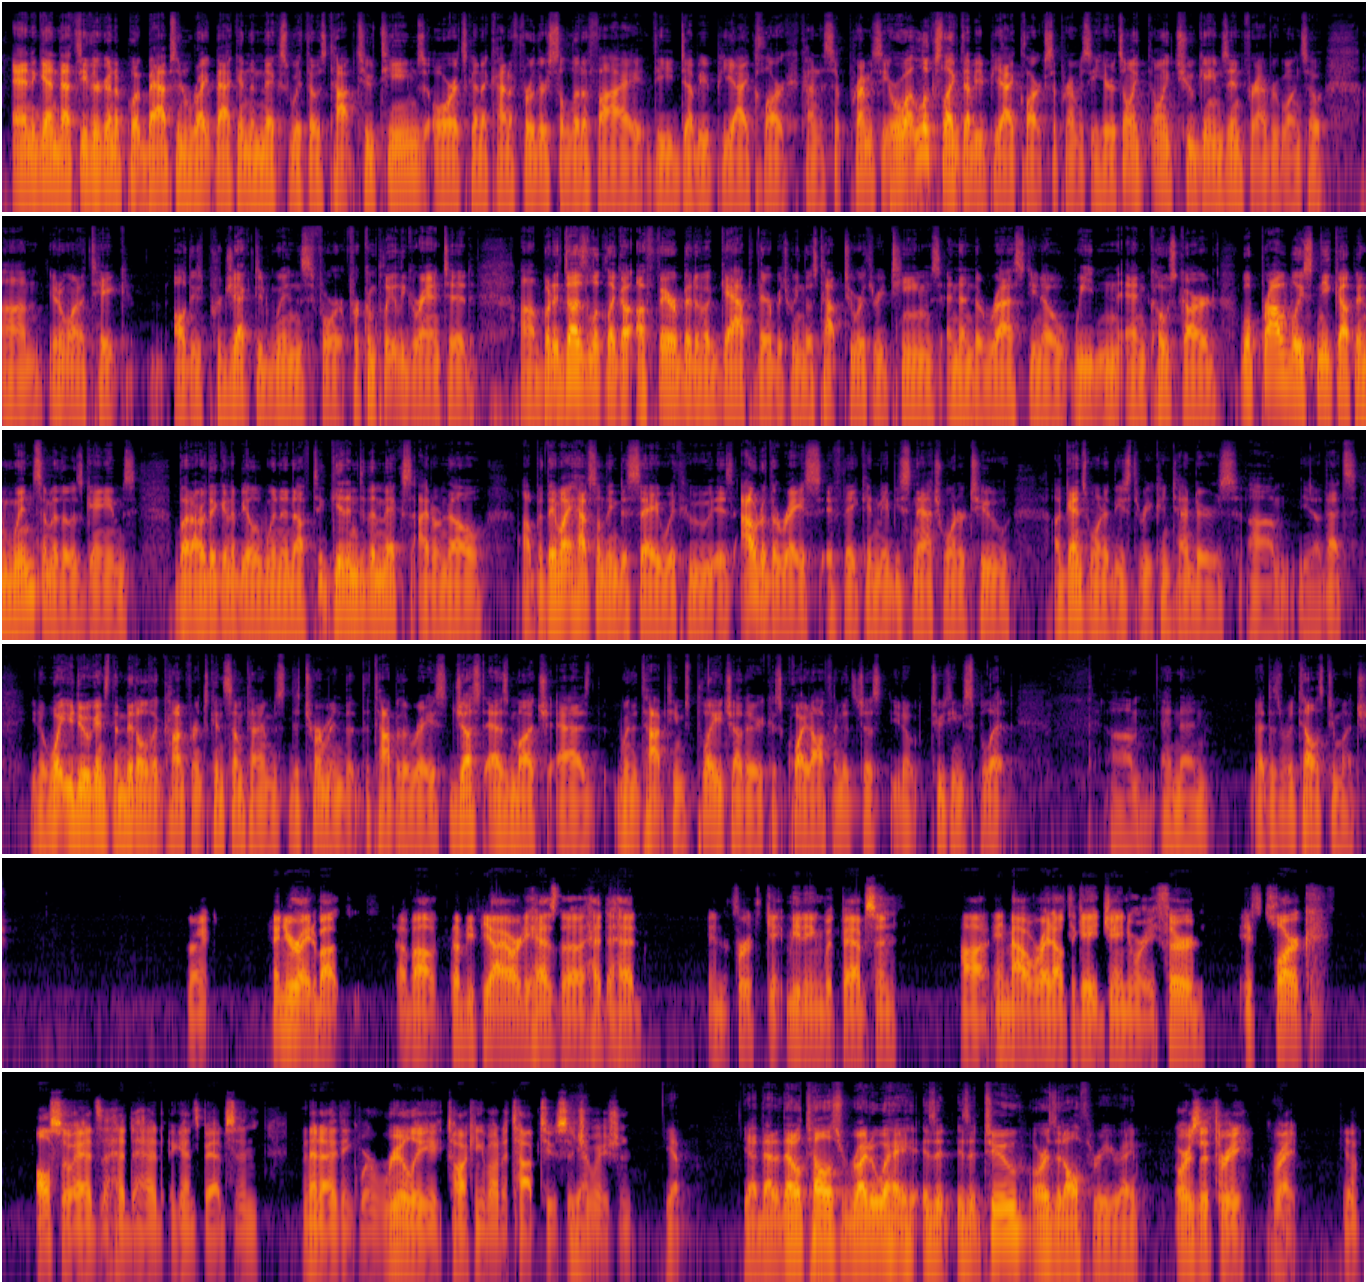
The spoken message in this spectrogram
and again, that's either going to put Babson right back in the mix with those top two teams, or it's going to kind of further solidify the WPI Clark kind of supremacy, or what looks like WPI Clark supremacy here. It's only only two games in for everyone, so um, you don't want to take all these projected wins for for completely granted. Um, but it does look like a, a, fair bit of a gap there between those top two or three teams, and then the rest. You know, Wheaton and Coast Guard will probably sneak up and win some of those games, but are they going to be able to win enough to get into the mix? I don't know. Uh, but they might have something to say with who is out of the race if they can maybe snatch one or two against one of these three contenders. Um, you know, that's you know what you do against the middle of the conference can sometimes determine the, the top of the race just as much as when the top teams play each other, because quite often it's just you know two teams split, um, and then that doesn't really tell us too much. Right, and you're right about about WPI already has the head to head in the first meeting with Babson, uh, and now right out the gate January third. If Clark also adds a head to head against Babson, then I think we're really talking about a top two situation. Yep. yep. Yeah, that that'll tell us right away. Is it is it two or is it all three, right? Or is it three? Right. Yep.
